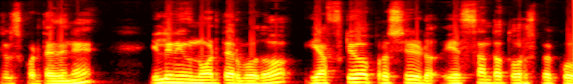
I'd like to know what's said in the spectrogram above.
ತಿಳಿಸ್ಕೊಡ್ತಾ ಇದ್ದೀನಿ. ಇಲ್ಲಿ ನೀವು ನೋಡ್ತಾ ಇರ್ಬೋದು F T O processed yes ಅಂತ ತೋರಿಸ್ಬೇಕು.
